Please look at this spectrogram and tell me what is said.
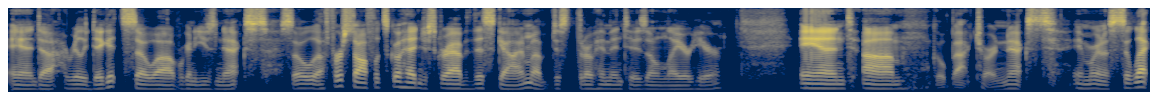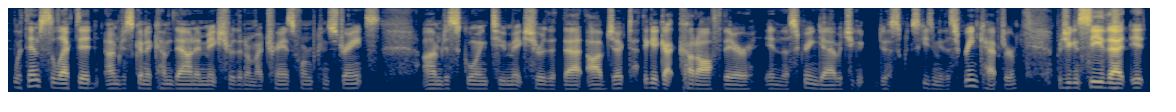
And uh, I really dig it. So uh, we're going to use Nex. So first off, let's go ahead and just grab this guy. I'm going to just throw him into his own layer here and um, go back to our Nex and we're going to select with him selected I'm just going to come down and make sure that on my transform constraints I'm just going to make sure that that object I think it got cut off there in the screen gab but you can just excuse me the screen capture. But you can see that it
